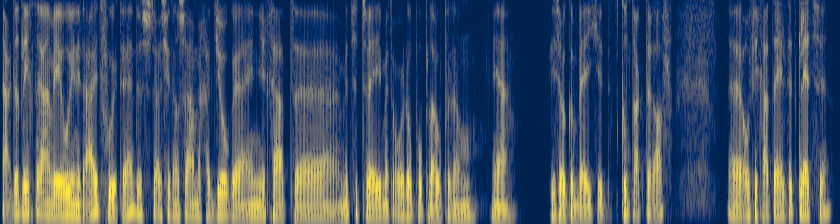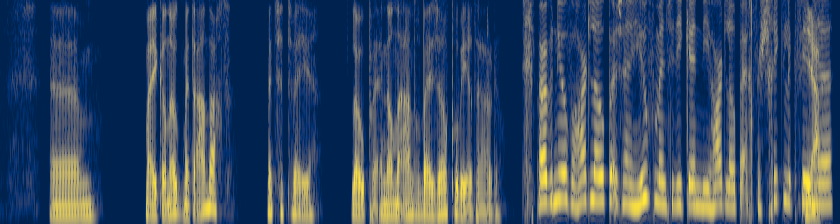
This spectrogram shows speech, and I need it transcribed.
Nou, dat ligt eraan weer hoe je het uitvoert. Hè? Dus als je dan samen gaat joggen en je gaat eh, met z'n tweeën met oordop oplopen, dan ja, is ook een beetje het contact eraf. Eh, of je gaat de hele tijd kletsen. Ehm, maar je kan ook met aandacht met z'n tweeën lopen en dan de aandacht bij jezelf proberen te houden. Maar we hebben het nu over hardlopen. Er zijn heel veel mensen die ik ken die hardlopen echt verschrikkelijk vinden. Ja,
